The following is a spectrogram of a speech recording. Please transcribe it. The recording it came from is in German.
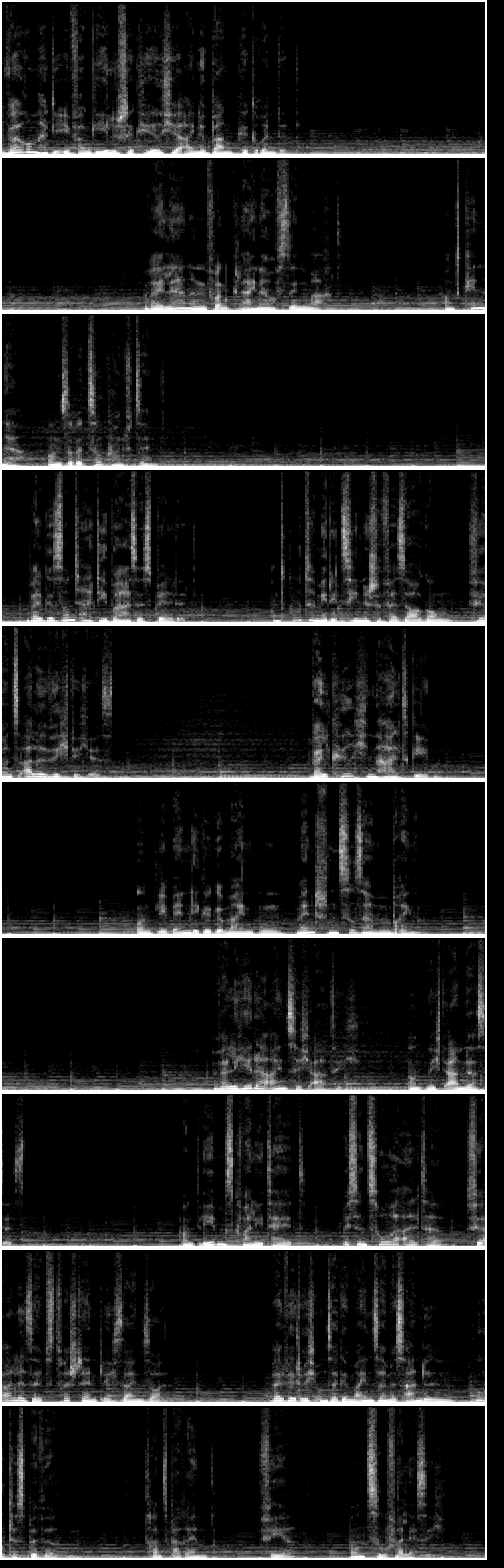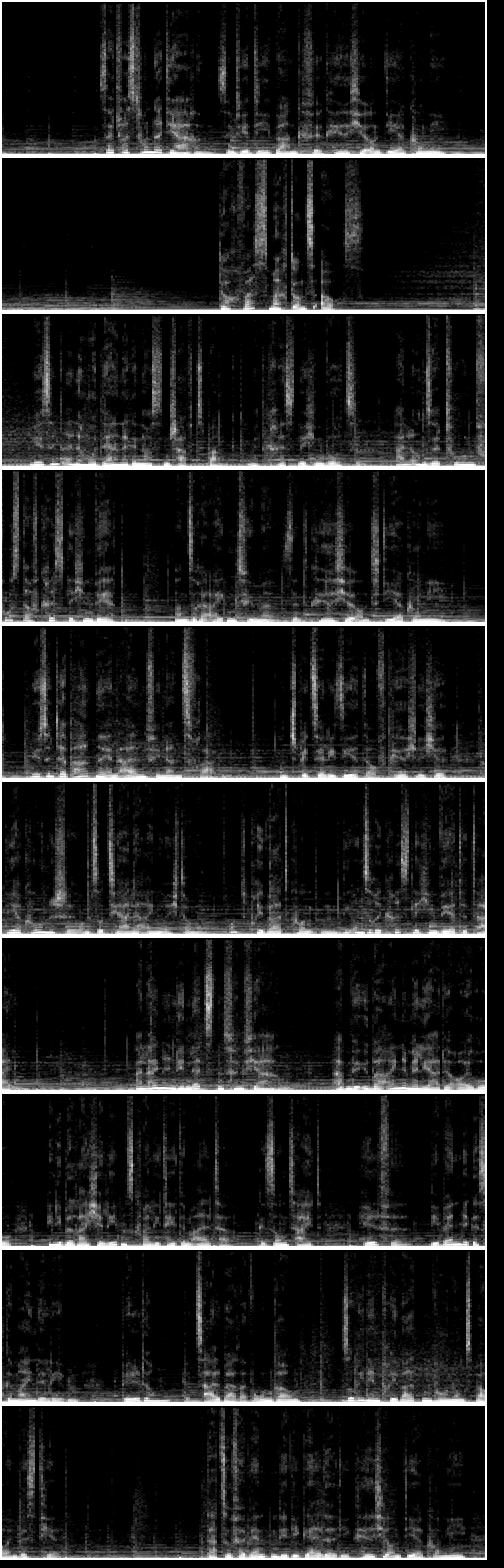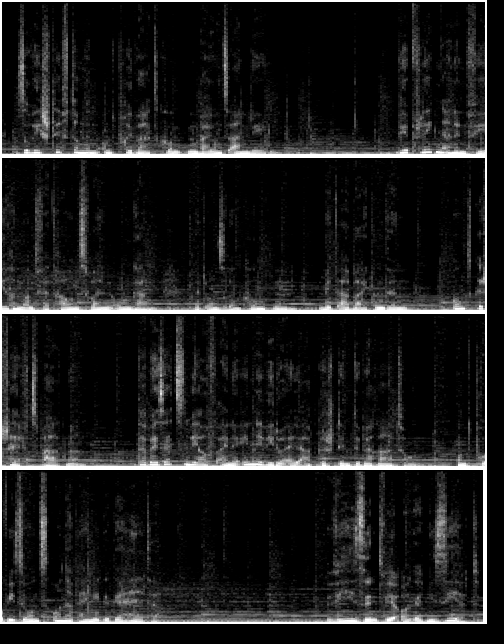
Warum hat die evangelische Kirche eine Bank gegründet? Weil Lernen von klein auf Sinn macht und Kinder unsere Zukunft sind. Weil Gesundheit die Basis bildet und gute medizinische Versorgung für uns alle wichtig ist. Weil Kirchen Halt geben und lebendige Gemeinden Menschen zusammenbringen weil jeder einzigartig und nicht anders ist. Und Lebensqualität bis ins hohe Alter für alle selbstverständlich sein soll. Weil wir durch unser gemeinsames Handeln Gutes bewirken. Transparent, fair und zuverlässig. Seit fast 100 Jahren sind wir die Bank für Kirche und Diakonie. Doch was macht uns aus? Wir sind eine moderne Genossenschaftsbank mit christlichen Wurzeln. All unser Tun fußt auf christlichen Werten. Unsere Eigentümer sind Kirche und Diakonie. Wir sind der Partner in allen Finanzfragen und spezialisiert auf kirchliche, diakonische und soziale Einrichtungen und Privatkunden, die unsere christlichen Werte teilen. Allein in den letzten fünf Jahren haben wir über eine Milliarde Euro in die Bereiche Lebensqualität im Alter, Gesundheit, Hilfe, lebendiges Gemeindeleben Bildung, bezahlbarer Wohnraum sowie den privaten Wohnungsbau investiert. Dazu verwenden wir die Gelder, die Kirche und Diakonie sowie Stiftungen und Privatkunden bei uns anlegen. Wir pflegen einen fairen und vertrauensvollen Umgang mit unseren Kunden, Mitarbeitenden und Geschäftspartnern. Dabei setzen wir auf eine individuell abgestimmte Beratung und provisionsunabhängige Gehälter. Wie sind wir organisiert?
